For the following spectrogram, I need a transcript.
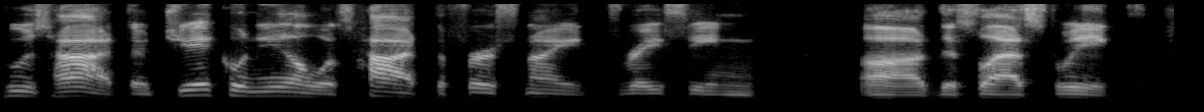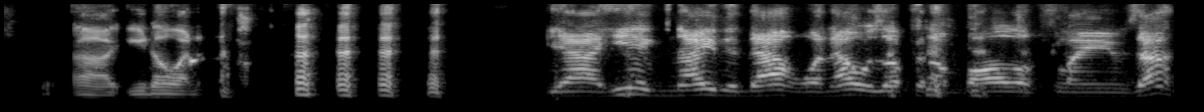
Who's Hot. Jake O'Neill was hot the first night racing uh, this last week. Uh, you know what? yeah, he ignited that one. That was up in a ball of flames. That,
